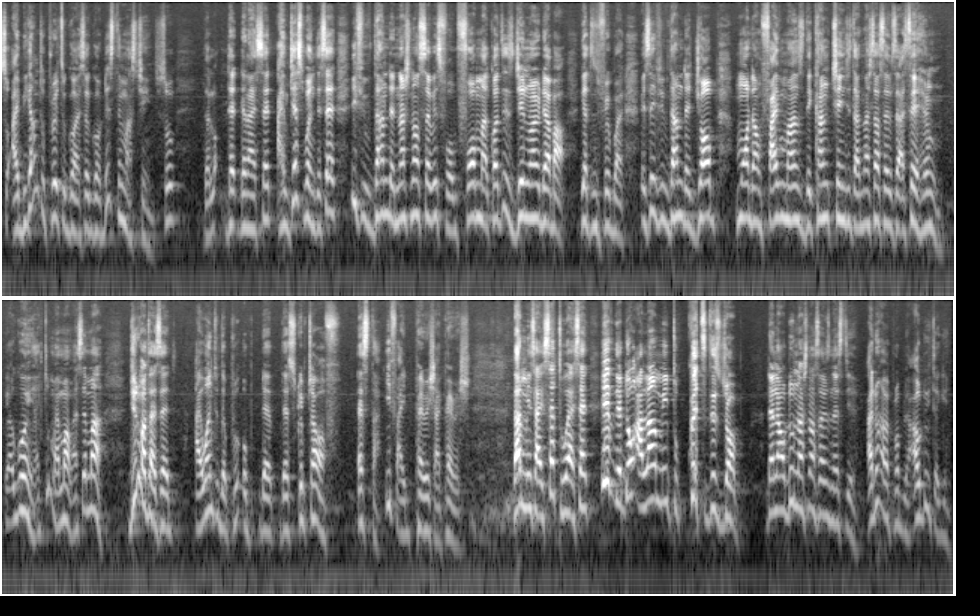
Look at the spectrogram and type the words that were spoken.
So I began to pray to God. I said, God, this thing must change. So the, then I said, I just went. They said, if you've done the national service for four months, because this is January, they're about getting February. They said, if you've done the job more than five months, they can't change it at national service. I said, hmm, you are going. I told my mom, I said, Ma, do you know what I said? I went to the, the, the scripture of Esther. If I perish, I perish. That means I said to her, I said, if they don't allow me to quit this job, then I'll do national service next year. I don't have a problem. I'll do it again.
